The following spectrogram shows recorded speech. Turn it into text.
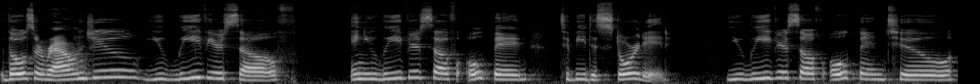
those around you, you leave yourself and you leave yourself open to be distorted. You leave yourself open to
